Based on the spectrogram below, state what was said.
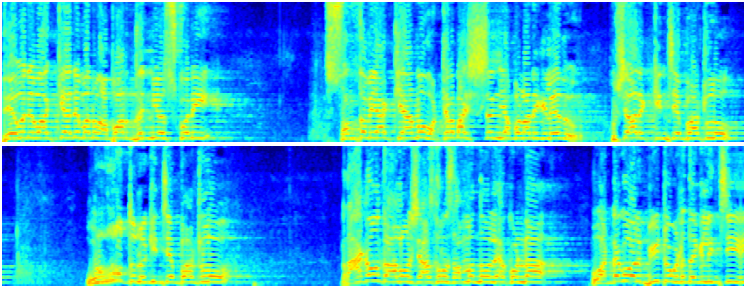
దేవుని వాక్యాన్ని మనం అపార్థం చేసుకొని సొంత వ్యాఖ్యానం వక్రభాష్యం చెప్పడానికి లేదు. హుషారెక్కించే పాటలు ఉర్రొత్తులొక్కించే పాటలు రాగం తాళం శాస్త్రం సంబంధం లేకుండా ఓ అడ్డగోలు బీటు ఒకటి తగిలించి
